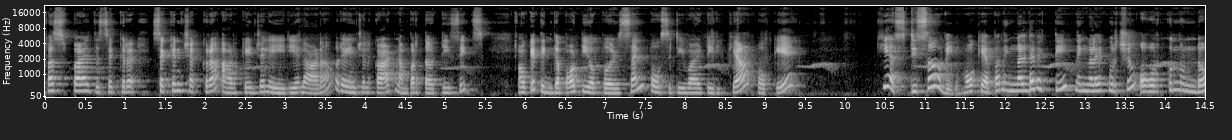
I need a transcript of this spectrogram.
ഫസ്റ്റ് പായ് സെക്കൻഡ് ചക്ര ആർക്കേഞ്ചൽ ഏരിയലാണ് ഒരു angel card number thirty six okay think about your person പോസിറ്റീവായിട്ടിരിക്കുക ഓക്കെ യെസ് ഡിസേർവിങ് ഓക്കെ അപ്പോൾ നിങ്ങളുടെ വ്യക്തി നിങ്ങളെക്കുറിച്ച് ഓർക്കുന്നുണ്ടോ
